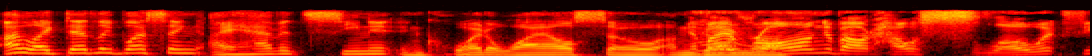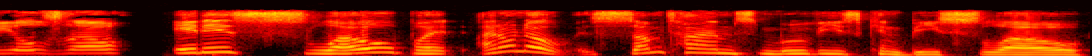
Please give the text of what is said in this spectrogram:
I like Deadly Blessing. I haven't seen it in quite a while, so I'm Am I going off- wrong about how slow it feels though? It is slow, but I don't know. Sometimes movies can be slow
